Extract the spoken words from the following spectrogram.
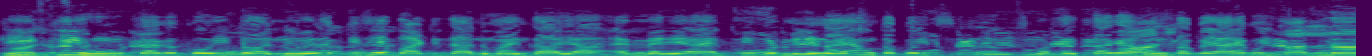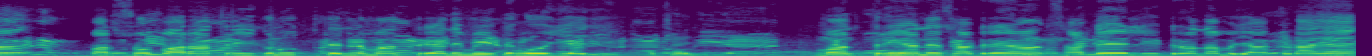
ਕੀ ਕੀ ਹੁਣ ਤੱਕ ਕੋਈ ਤੁਹਾਨੂੰ ਹੈ ਨਾ ਕਿਸੇ ਪਾਰਟੀ ਦਾ ਨੁਮਾਇੰਦਾ ਜਾਂ ਐਮਐਲਏ ਜਾਂ ਐਮਪੀ ਕੋਈ ਮਿਲਣ ਆਇਆ? ਹੁਣ ਤੱਕ ਕੋਈ ਸਮਰਥਨ ਦਿੱਤਾ ਗਿਆ ਹੁਣ ਤੱਕ ਕੋਈ ਆਇਆ ਕੋਈ? ਕੱਲ ਪਰਸੋਂ 12 ਤਰੀਕ ਨੂੰ ਤਿੰਨ ਮੰਤਰੀਆਂ ਦੀ ਮੀਟਿੰਗ ਹੋਈ ਹੈ ਜੀ। ਅੱਛਾ ਜੀ। ਮੰਤਰੀਆਂ ਨੇ ਸਾਡੇ ਨਾਲ ਸਾਡੇ ਲੀਡਰਾਂ ਦਾ ਮਜ਼ਾਕ ਉਡਾਇਆ ਹੈ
